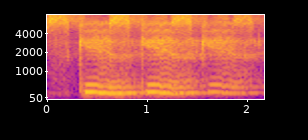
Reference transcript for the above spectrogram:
Skill, skill, skill.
